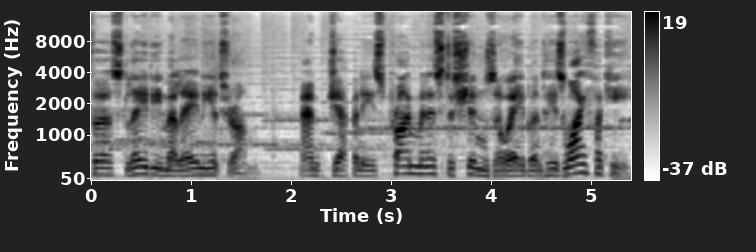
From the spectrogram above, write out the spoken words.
First Lady Melania Trump, and Japanese Prime Minister Shinzo Abe and his wife Akie.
